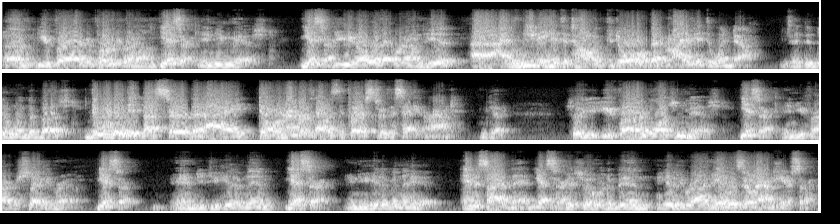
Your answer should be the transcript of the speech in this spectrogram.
Um, you fired the first round. Yes, sir. And you missed. Yes, sir. Do you know where that round hit? Uh, I believe it hit the top of the door, but it might have hit the window. Did the window bust? The window did bust, sir, but I don't remember if that was the first or the second round. Okay. So you, you fired once and missed, Yes, sir. and you fired a second round. Yes, sir. And did you hit him then? Yes, sir. And you hit him in the head. In the side of the head. Yes, sir. Okay, so it would have been his right hand, It was around here, sir.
